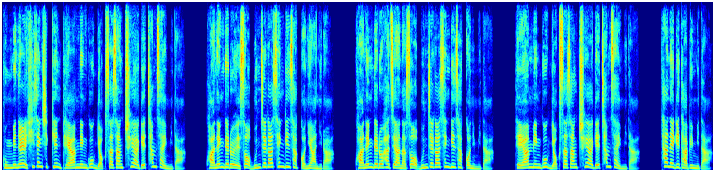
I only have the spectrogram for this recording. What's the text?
국민을 희생시킨 대한민국 역사상 최악의 참사입니다. 관행대로 해서 문제가 생긴 사건이 아니라 관행대로 하지 않아서 문제가 생긴 사건입니다. 대한민국 역사상 최악의 참사입니다. 탄핵이 답입니다.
